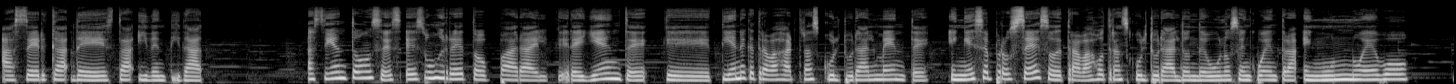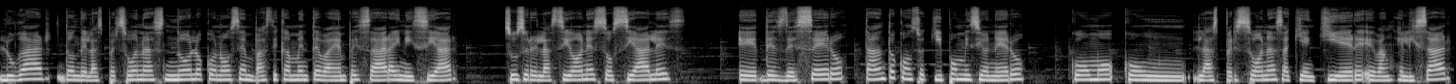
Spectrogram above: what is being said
acerca de esta identidad. Así entonces es un reto para el creyente que tiene que trabajar transculturalmente en ese proceso de trabajo transcultural donde uno se encuentra en un nuevo lugar donde las personas no lo conocen, básicamente va a empezar a iniciar sus relaciones sociales eh, desde cero, tanto con su equipo misionero como con las personas a quien quiere evangelizar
